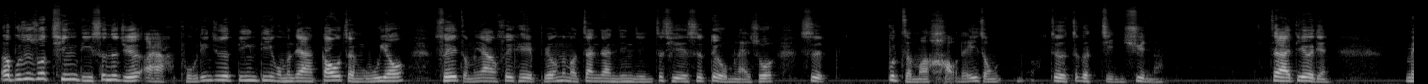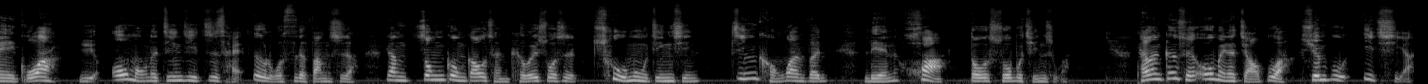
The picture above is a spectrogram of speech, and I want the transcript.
而不是说轻敌，甚至觉得哎呀，普丁就是丁丁，我们这样高枕无忧，所以怎么样？所以可以不用那么战战兢兢。这其实是对我们来说是不怎么好的一种这这个警讯呢、啊。再来第二点，美国啊与欧盟的经济制裁俄罗斯的方式啊，让中共高层可谓说是触目惊心、惊恐万分，连话都说不清楚啊。台湾跟随欧美的脚步啊，宣布一起啊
